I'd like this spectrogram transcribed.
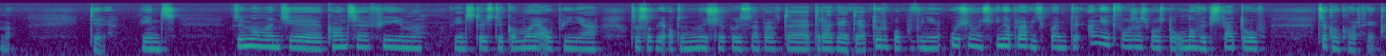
No. Tyle. Więc w tym momencie kończę film, więc to jest tylko moja opinia, co sobie o tym myślę, bo to jest naprawdę tragedia. Turbo powinien usiąść i naprawić błędy, a nie tworzyć po prostu nowych światów, czegokolwiek.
